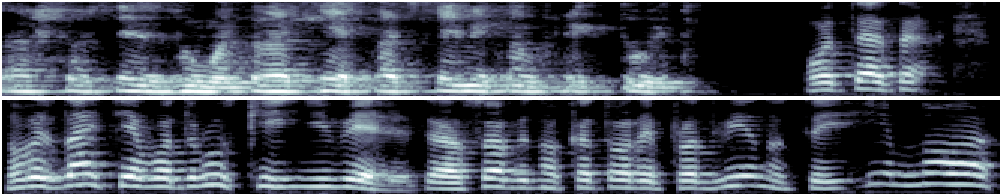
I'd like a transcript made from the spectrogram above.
А что здесь думать? Россия со всеми конфликтует. Вот это, ну вы знаете, вот русские не верят, особенно которые продвинутые. Им, но,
